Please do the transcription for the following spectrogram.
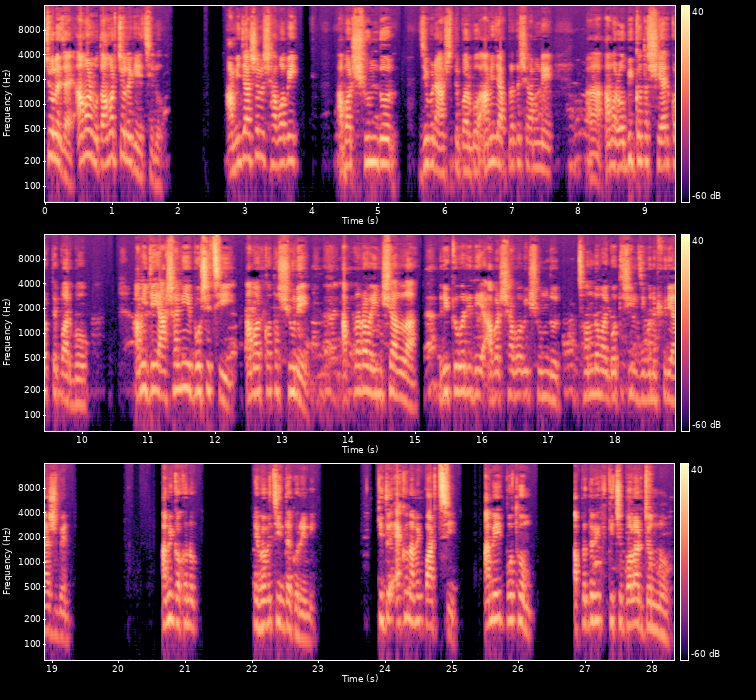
চলে যায়। আমার মতো, আমার চলে গিয়েছিল। আমি যে আসলে স্বাভাবিক, আবার সুন্দর জীবনে আসতে পারব, আমি যে আপনাদের সামনে আমার অভিজ্ঞতা শেয়ার করতে পারব আমি যে আশা নিয়ে বসেছি, আমার কথা শুনে, আপনারাও ইনশাল্লাহ রিকভারি দিয়ে আবার স্বাভাবিক, সুন্দর, ছন্দময়, গতিশীল জীবনে ফিরে আসবেন। আমি কখনো এভাবে চিন্তা করিনি। কিন্তু এখন আমি পারছি। আমি এই প্রথম আপনাদেরকে কিছু বলার জন্য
